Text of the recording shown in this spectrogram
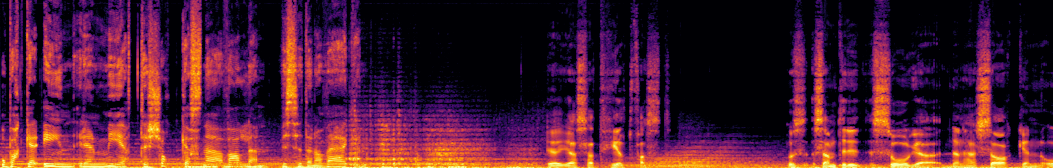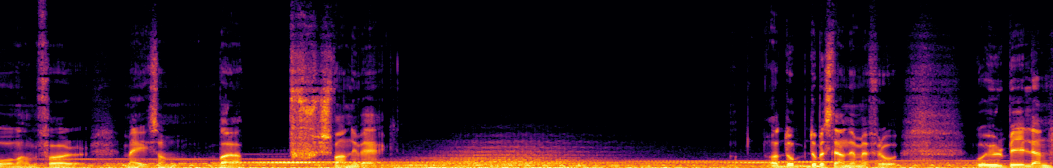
och backar in i den metertjocka snövallen vid sidan av vägen. Jag, jag satt helt fast. Och samtidigt såg jag den här saken ovanför mig som bara försvann iväg. Och då, då bestämde jag mig för att gå ur bilen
